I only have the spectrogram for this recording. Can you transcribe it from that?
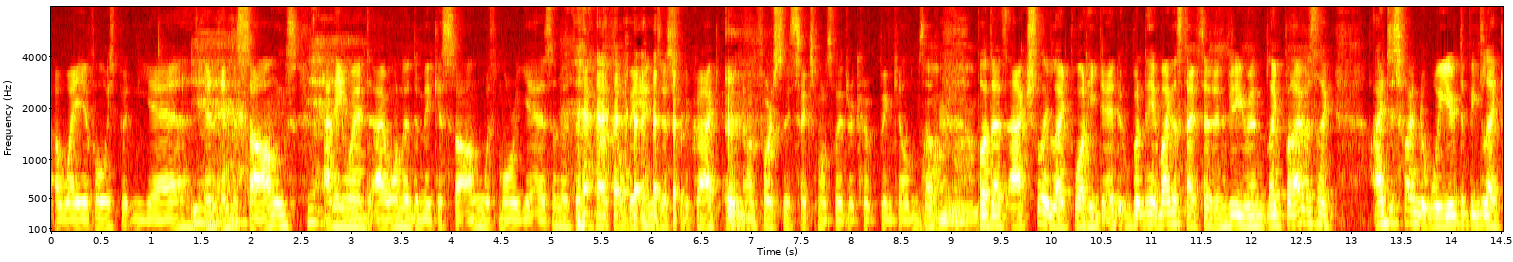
a, a way of always putting yeah, in, in the songs. And he went, I wanted to make a song with more yeahs in it than Kurt Cobain just for the crack. And unfortunately, six months later, Kurt Cobain killed himself. Oh. But that's actually like what he did. But he- Michael Stipe said in an interview, he went, like, but I was like, I just find it weird to be like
